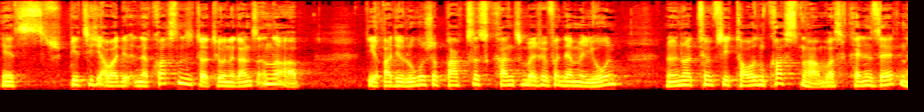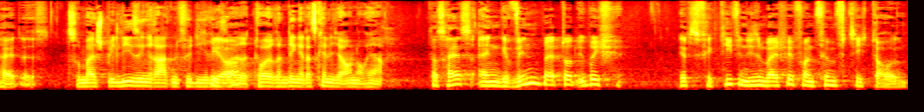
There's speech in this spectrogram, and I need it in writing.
Jetzt spielt sich aber in der Kostensituation eine ganz andere ab. Die radiologische Praxis kann zum Beispiel von der Million 950.000 Kosten haben, was keine Seltenheit ist. Zum Beispiel Leasingraten für die ja. teuren Dinge, das kenne ich auch noch, ja. Das heißt, ein Gewinn bleibt dort übrig, jetzt fiktiv in diesem Beispiel von 50.000.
